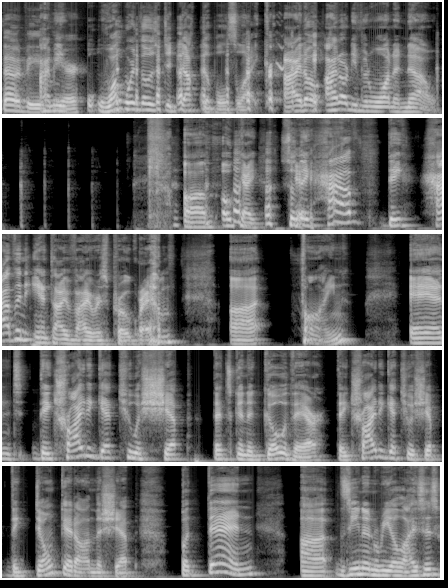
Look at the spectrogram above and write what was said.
that would be I mean, what were those deductibles like? I don't. I don't even want to know. Um, okay, so they have they have an antivirus program. Uh, fine, and they try to get to a ship that's going to go there. They try to get to a ship. They don't get on the ship, but then uh, Zenon realizes,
